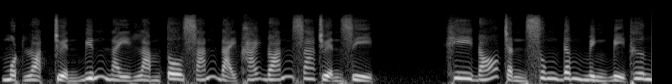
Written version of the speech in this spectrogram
Một loạt chuyển biến này làm tô sán đại khái đoán ra chuyện gì. Khi đó trần sung đâm mình bị thương.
